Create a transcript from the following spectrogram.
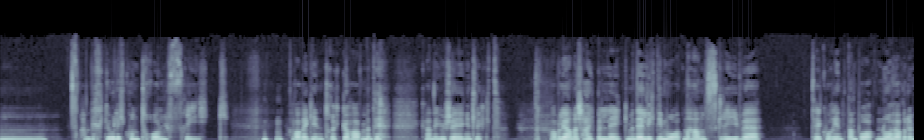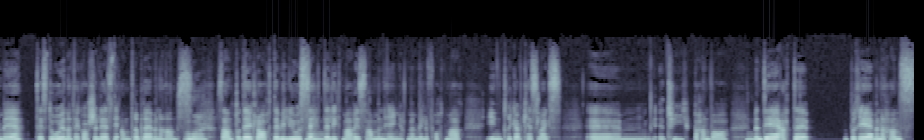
mm, Han virker jo litt kontrollfrik, har jeg inntrykk av, men det kan jeg jo ikke egentlig. Har vel gjerne ikke helt belegg, men det er litt i måten han skriver til korintene på. Nå hører det med til historien at jeg har ikke lest de andre brevene hans. Sant? Og det er klart, det ville jo sett det litt mer i sammenheng, at vi ville fått mer inntrykk av hva slags eh, type han var. Men det at eh, brevene hans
